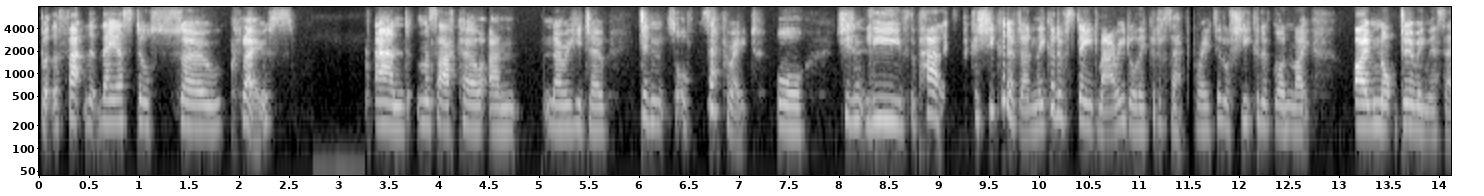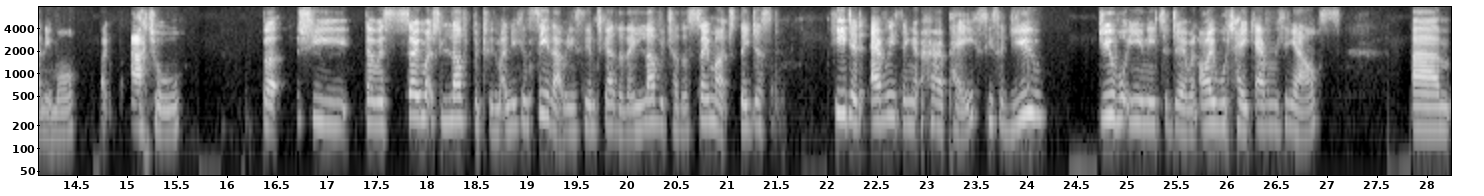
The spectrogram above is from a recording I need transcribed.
but the fact that they are still so close and Masako and Naruhito didn't sort of separate or she didn't leave the palace because she could have done. They could have stayed married or they could have separated or she could have gone like, I'm not doing this anymore, like at all. But she, there was so much love between them, and you can see that when you see them together. They love each other so much. They just, he did everything at her pace. He said, "You do what you need to do, and I will take everything else, um,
